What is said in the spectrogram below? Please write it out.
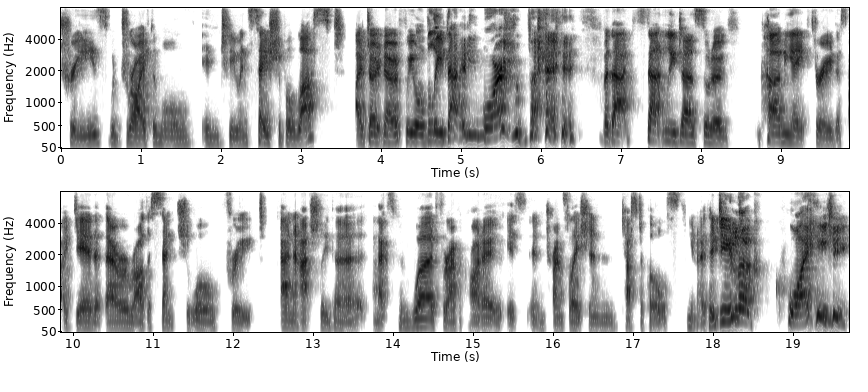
trees would drive them all into insatiable lust. I don't know if we all believe that anymore, but but that certainly does sort of permeate through this idea that they're a rather sensual fruit. And actually, the Mexican word for avocado is in translation testicles. You know, they do look quite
